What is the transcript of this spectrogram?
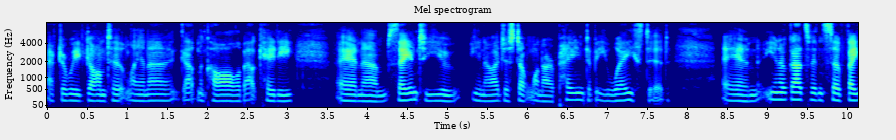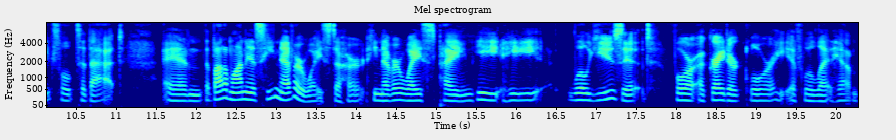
after we'd gone to Atlanta, gotten the call about Katie, and um, saying to you, you know, I just don't want our pain to be wasted. And, you know, God's been so faithful to that. And the bottom line is he never wastes a hurt. He never wastes pain. He he will use it for a greater glory if we'll let him.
